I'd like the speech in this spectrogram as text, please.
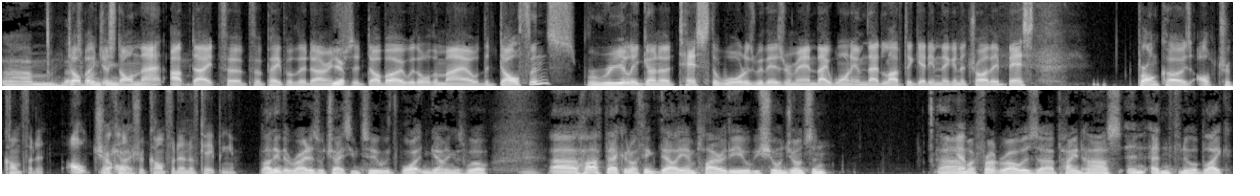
Um, Dobbo, just thing- on that update for, for people that are interested. Dobbo with all the mail. The Dolphins really going to test the waters with Ezra Mam. They want him. They'd love to get him. They're going to try their best. Broncos ultra confident, ultra Okay. ultra confident of keeping him. I think the Raiders will chase him too with Wighton going as well. Mm. Uh, halfback, and I think Dally M player of the year will be Shaun Johnson. Uh, Yep. My front rowers are Payne Haas and Addin Fonua-Blake,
